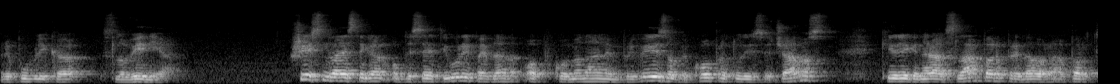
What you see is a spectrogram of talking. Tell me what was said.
Republika Slovenija. 26. ob 10. uri pa je bila ob komunalnem privezu v Kopru tudi svečanost, kjer je general Slapar predal raport,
